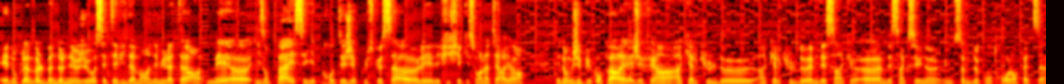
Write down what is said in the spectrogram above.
Et donc l'Humble Bundle Neo Geo, c'est évidemment un émulateur, mais euh, ils n'ont pas essayé de protéger plus que ça euh, les, les fichiers qui sont à l'intérieur. Et donc j'ai pu comparer, j'ai fait un, un calcul de, un calcul de MD5. Euh, MD5 c'est une, une somme de contrôle en fait. Ça,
